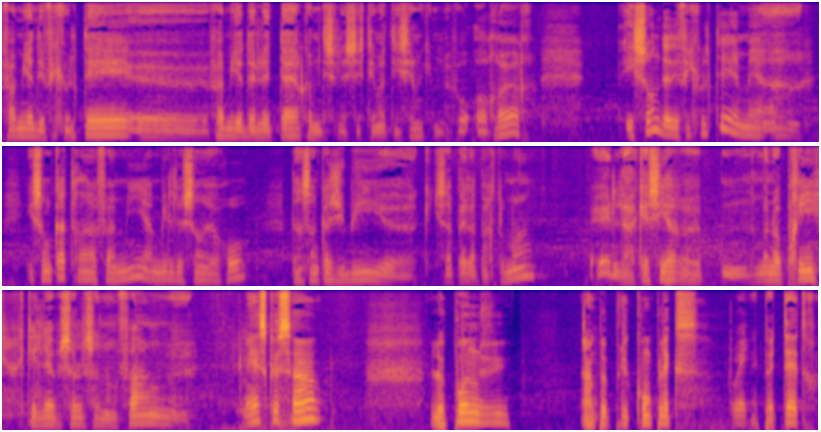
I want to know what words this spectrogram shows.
famille en difficulté, euh, famille délétère, comme disent les systématiciens, qui me font horreur. Ils sont des difficultés, mais euh, ils sont quatre dans la famille à 1200 euros dans un KGB euh, qui s'appelle appartement. Et la caissière euh, Monoprix qui élève seul son enfant. Mais est-ce que ça, le point de vue un peu plus complexe oui, et peut-être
